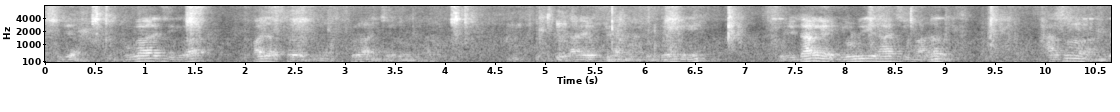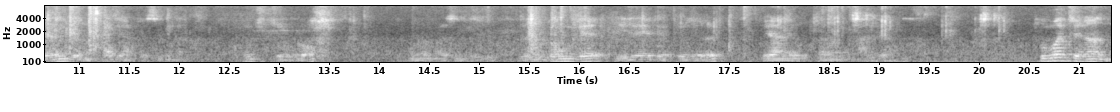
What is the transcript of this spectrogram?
실현 이두 가지가 맞아떨어지는 그러한 제도입니다. 야외국가는 분명히 우리 당에 유리하지만은 다수는 안 되는 점은 하지 않겠습니다. 공식적으로 오늘 말씀드린 연동제 비례대표제를 대한애국당은 반대합니다. 두 번째는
